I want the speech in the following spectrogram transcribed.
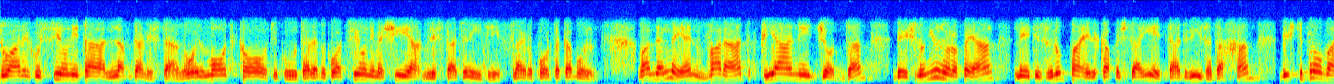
dwar il-kwistjoni ta' l-Afganistan u l-mod kaotiku ta' l-evakwazzjoni mexxija mill-Istati Uniti fl-ajruport ta' Kabul, von der Leyen varat pjani ġodda biex l-Unjoni Ewropea li tiżviluppa l-kapaċitajiet ta' difisa tagħha biex tipprova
